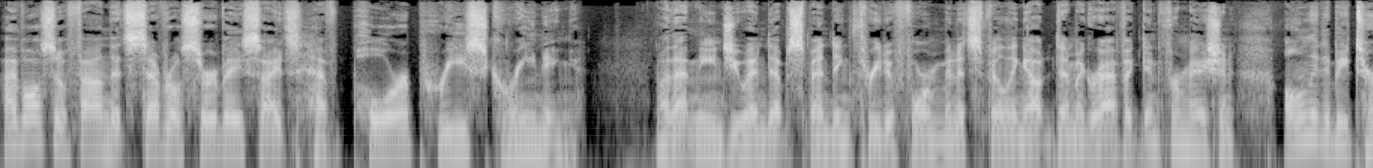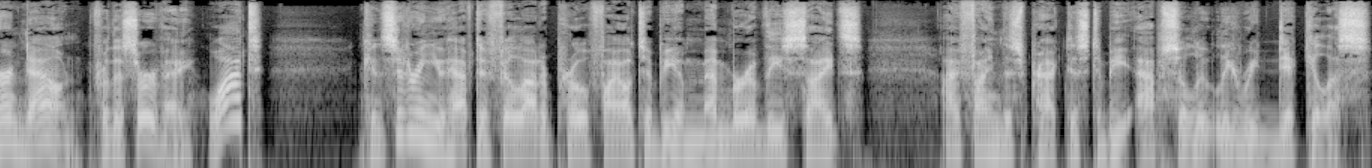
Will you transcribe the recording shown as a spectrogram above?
I've also found that several survey sites have poor pre screening. Now, that means you end up spending three to four minutes filling out demographic information only to be turned down for the survey. What? Considering you have to fill out a profile to be a member of these sites, I find this practice to be absolutely ridiculous.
